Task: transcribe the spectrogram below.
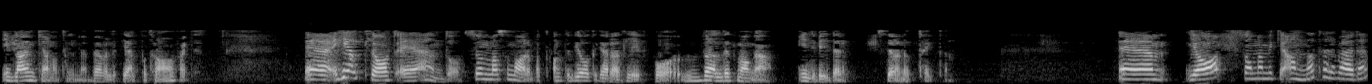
Ibland kan man till och med behöva lite hjälp på traven faktiskt. Eh, helt klart är ändå summa summarum att antibiotika har räddat liv på väldigt många individer sedan upptäckten. Eh, ja, som med mycket annat här i världen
